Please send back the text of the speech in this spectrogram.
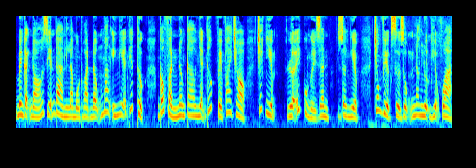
Bên cạnh đó, diễn đàn là một hoạt động mang ý nghĩa thiết thực, góp phần nâng cao nhận thức về vai trò, trách nhiệm, lợi ích của người dân, doanh nghiệp trong việc sử dụng năng lượng hiệu quả.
